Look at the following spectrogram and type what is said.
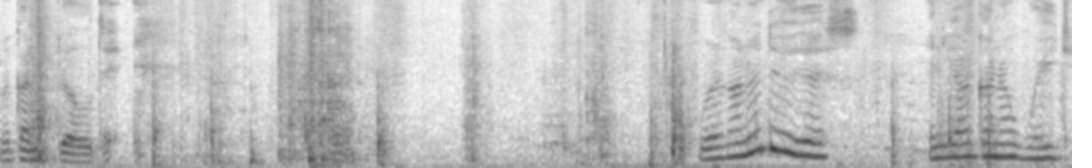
we're gonna build it. So we're gonna do this and you're gonna wait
